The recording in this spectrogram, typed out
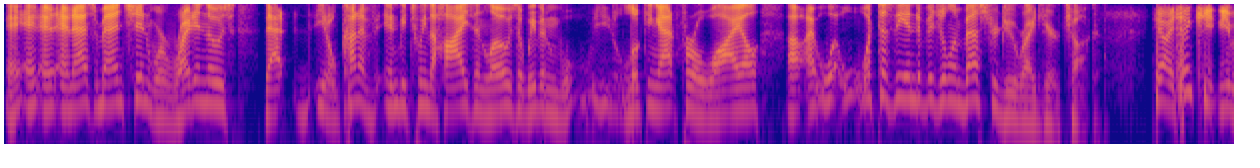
And, and, and as mentioned, we're right in those that you know kind of in between the highs and lows that we've been looking at for a while. Uh, what, what does the individual investor do right here, Chuck? Yeah, I think you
